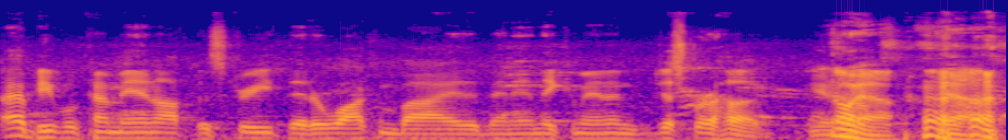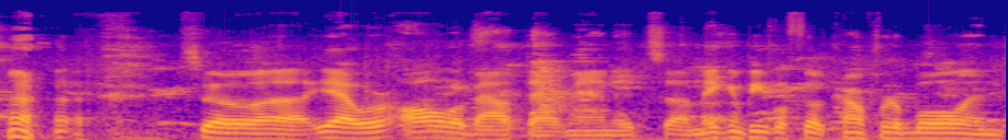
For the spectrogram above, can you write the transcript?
I have people come in off the street that are walking by, they've been in, they come in and just for a hug. You know? Oh yeah, yeah, So uh, yeah, we're all about that, man. It's uh, making people feel comfortable, and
